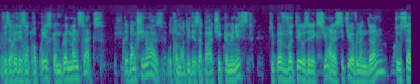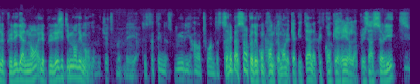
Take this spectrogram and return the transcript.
vous avez des entreprises comme Goldman Sachs, des banques chinoises, autrement dit des apparatchiks communistes, qui peuvent voter aux élections à la City of London, tout ça le plus légalement et le plus légitimement du monde. Ce n'est pas simple de comprendre comment le capital a pu conquérir la plus insolite,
